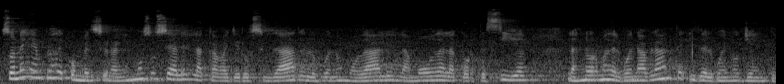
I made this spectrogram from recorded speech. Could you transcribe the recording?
Son ejemplos de convencionalismos sociales la caballerosidad, los buenos modales, la moda, la cortesía, las normas del buen hablante y del buen oyente,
